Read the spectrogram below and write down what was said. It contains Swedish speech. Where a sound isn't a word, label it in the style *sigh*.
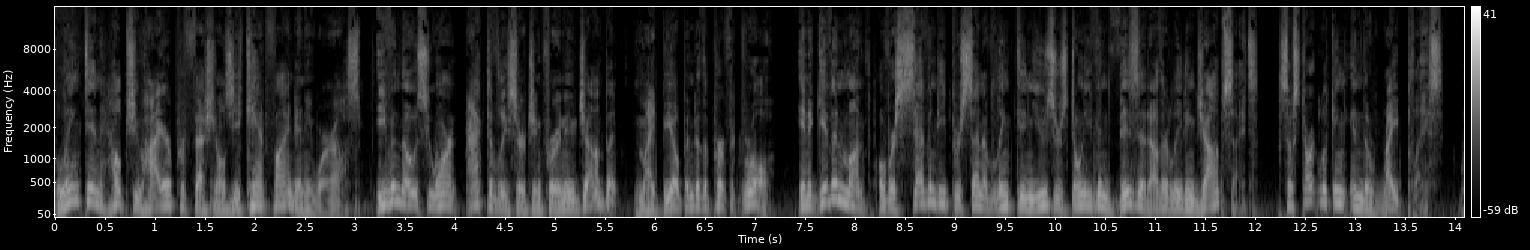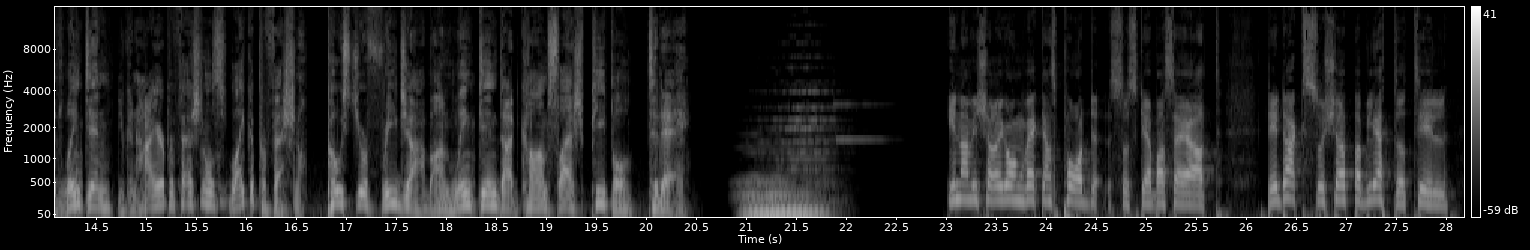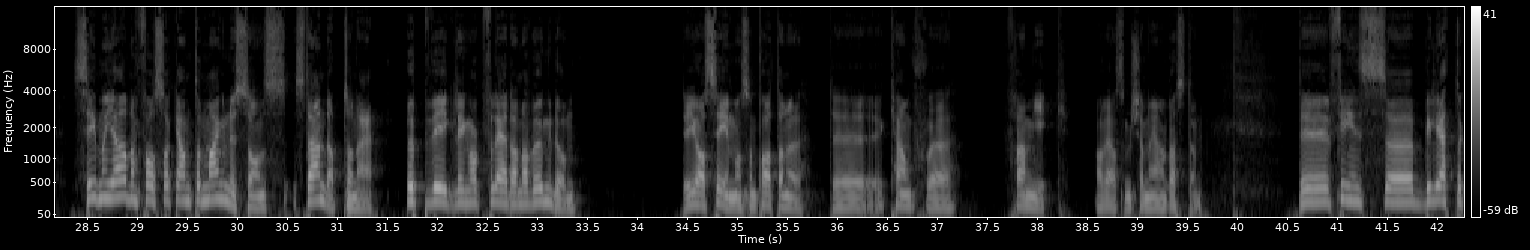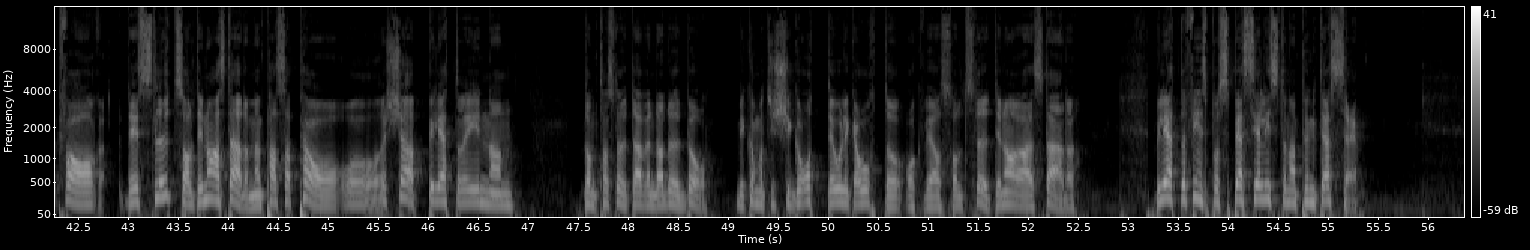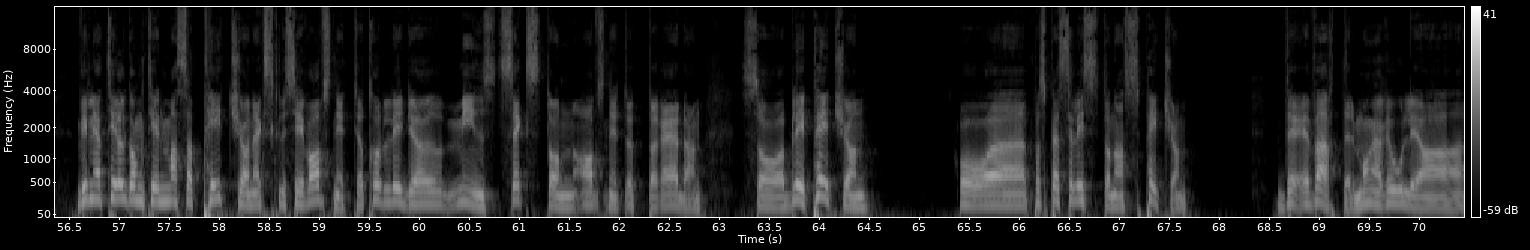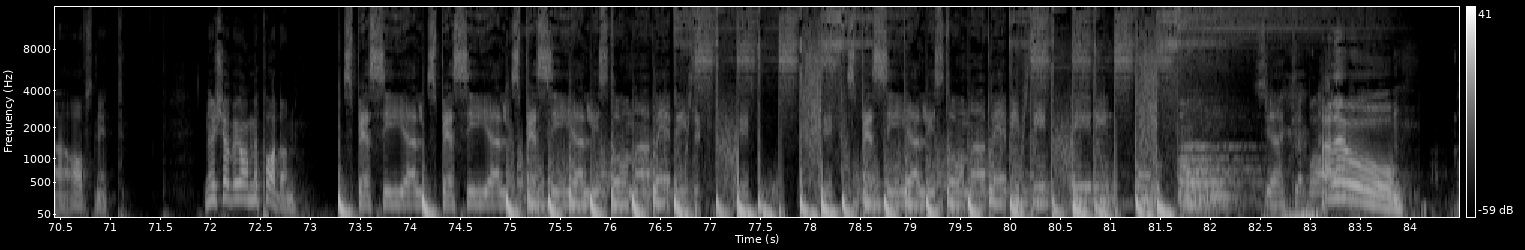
LinkedIn helps you hire professionals you can't find anywhere else, even those who aren't actively searching for a new job but might be open to the perfect role. In a given month, over 70% of LinkedIn users don't even visit other leading job sites. So start looking in the right place. With LinkedIn, you can hire professionals like a professional. Post your free job on linkedin.com slash people today. Innan vi kör igång veckans podd så ska jag bara säga att det är dags att köpa biljetter till Simon Gärdenfors och Anton Magnussons standup-turné. Uppvigling och förledande av ungdom. Det är jag Simon som pratar nu. Det kanske framgick av er som känner igen rösten. Det finns eh, biljetter kvar. Det är slutsålt i några städer men passa på och köp biljetter innan de tar slut även där du bor. Vi kommer till 28 olika orter och vi har sålt slut i några städer. Biljetter finns på specialisterna.se. Vill ni ha tillgång till en massa Patreon-exklusiva avsnitt? Jag tror det ligger minst 16 avsnitt uppe redan. Så bli Patreon. Och uh, på specialisternas Patreon. Det är värt det. Många roliga avsnitt. Nu kör vi igång med podden. Special, special, specialisterna baby. Specialisterna baby. Så jäkla bra. Hallå!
